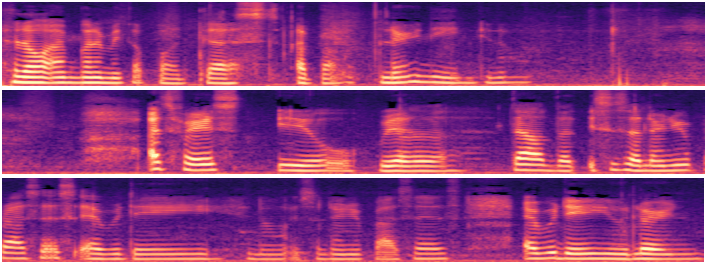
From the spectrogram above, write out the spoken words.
hello, I'm gonna make a podcast about learning, you know. At first, you will tell that this is a learning process every day, you know, it's a learning process. Every day you learn,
